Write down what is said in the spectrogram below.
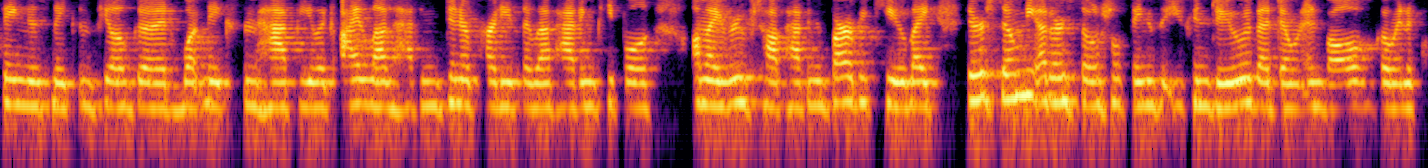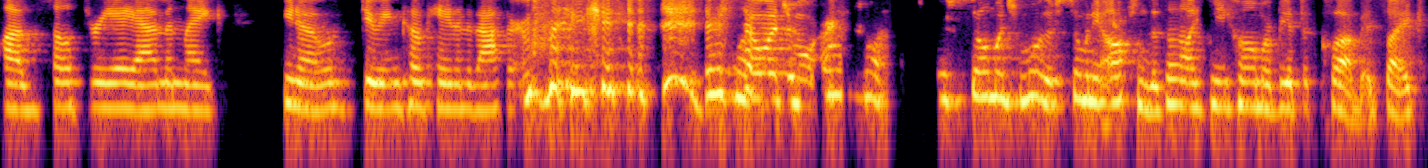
things make them feel good what makes them happy like i love having dinner parties i love having people on my rooftop having a barbecue like there are so many other social things that you can do that don't involve going to clubs till 3 a.m and like you know doing cocaine in the bathroom like there's so much more there's so much more. There's so many options. It's not like be home or be at the club. It's like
